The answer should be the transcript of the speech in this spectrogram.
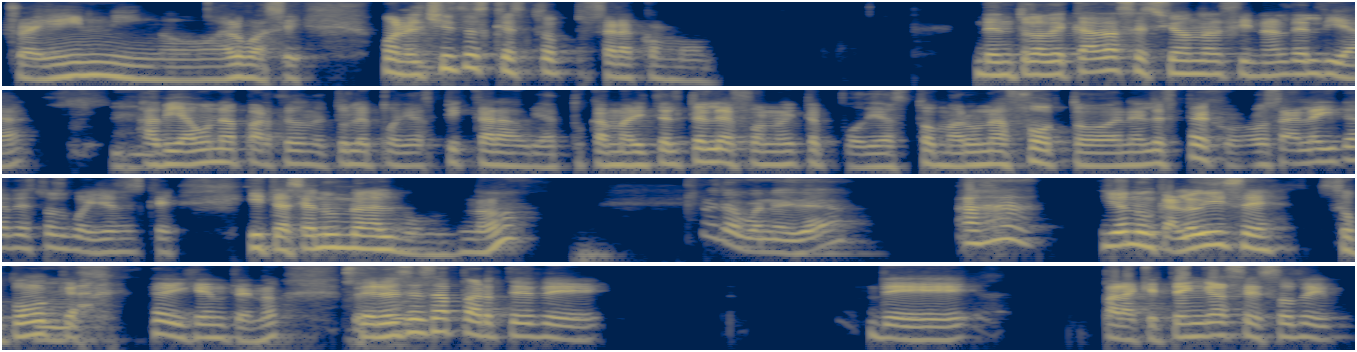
Training o algo así. Bueno, el chiste es que esto pues, era como dentro de cada sesión al final del día, había una parte donde tú le podías picar, abría tu camarita el teléfono y te podías tomar una foto en el espejo. O sea, la idea de estos güeyes es que, y te hacían un álbum, ¿no? Era buena idea. Ajá, yo nunca lo hice, supongo que hay gente, ¿no? Pero es esa parte de, de, para que tengas eso de,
